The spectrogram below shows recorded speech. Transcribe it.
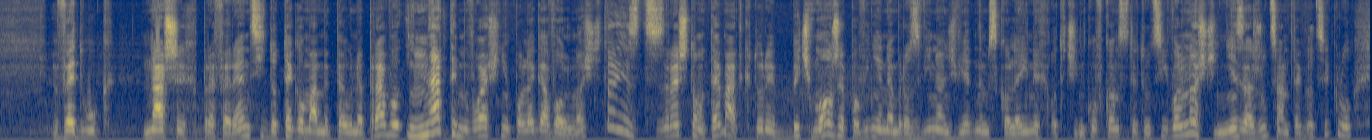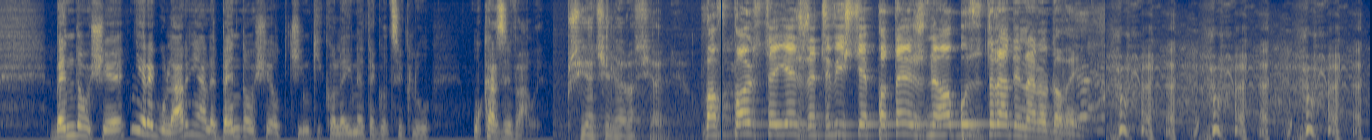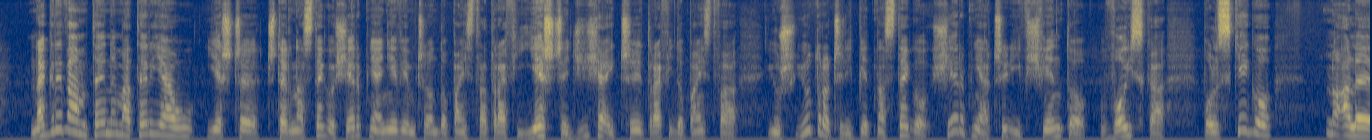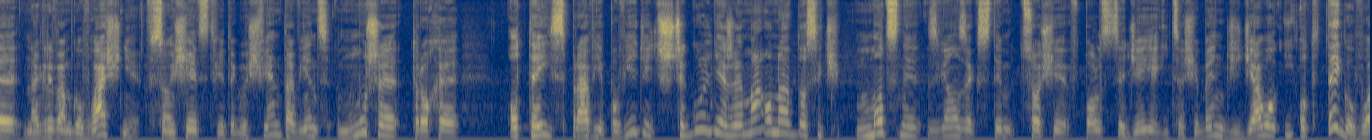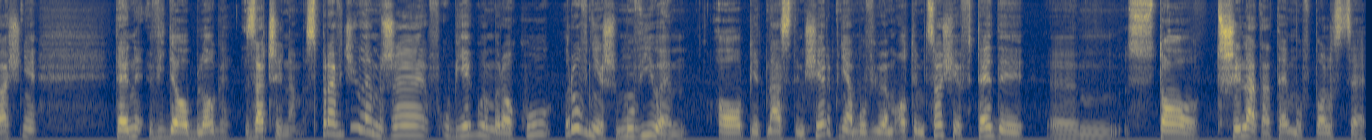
według naszych preferencji, do tego mamy pełne prawo i na tym właśnie polega wolność. To jest zresztą temat, który być może powinienem rozwinąć w jednym z kolejnych odcinków Konstytucji Wolności. Nie zarzucam tego cyklu. Będą się nieregularnie, ale będą się odcinki kolejne tego cyklu ukazywały. Przyjaciele Rosjanie. Bo w Polsce jest rzeczywiście potężny obóz zdrady narodowej. Nagrywam ten materiał jeszcze 14 sierpnia. Nie wiem, czy on do Państwa trafi jeszcze dzisiaj, czy trafi do Państwa już jutro, czyli 15 sierpnia, czyli w święto Wojska Polskiego. No ale nagrywam go właśnie w sąsiedztwie tego święta, więc muszę trochę o tej sprawie powiedzieć, szczególnie, że ma ona dosyć mocny związek z tym, co się w Polsce dzieje i co się będzie działo, i od tego właśnie ten wideoblog zaczynam. Sprawdziłem, że w ubiegłym roku również mówiłem o 15 sierpnia, mówiłem o tym, co się wtedy 103 lata temu w Polsce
